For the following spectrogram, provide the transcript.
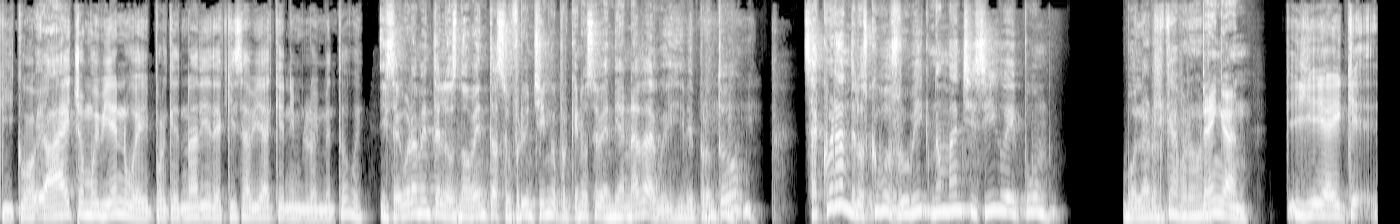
y como- ha hecho muy bien, güey, porque nadie de aquí sabía quién lo inventó, güey. Y seguramente en los 90 sufrió un chingo porque no se vendía nada, güey. Y de pronto, ¿se acuerdan de los cubos Rubik? No manches, sí, güey, pum. Volaron. Qué cabrón. Tengan. Y, y- ¿qué-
